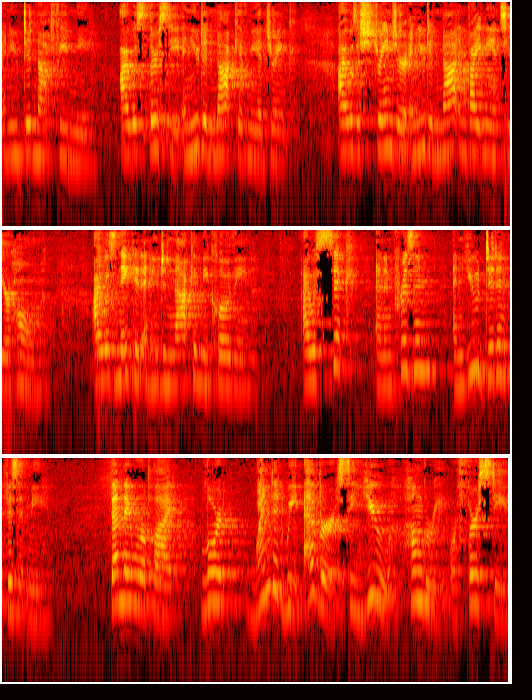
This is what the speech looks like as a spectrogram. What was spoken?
and you did not feed me. I was thirsty, and you did not give me a drink. I was a stranger, and you did not invite me into your home. I was naked, and you did not give me clothing. I was sick and in prison, and you didn't visit me. Then they will reply, Lord, when did we ever see you hungry or thirsty,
